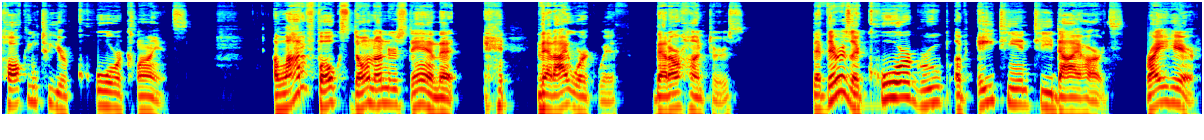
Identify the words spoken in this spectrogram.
talking to your core clients. A lot of folks don't understand that that I work with that are hunters, that there is a core group of AT&T diehards right here,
